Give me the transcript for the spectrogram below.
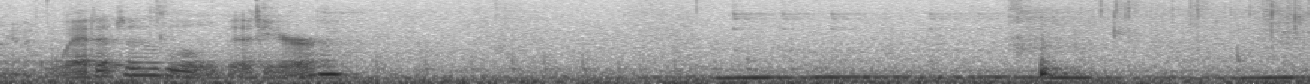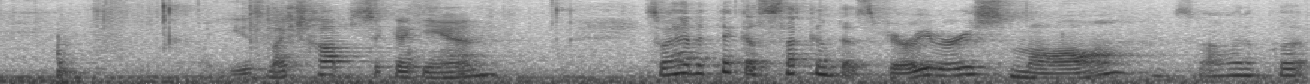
I'm going to wet it a little bit here. My chopstick again. So I had to pick a second that's very, very small. So I'm going to put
